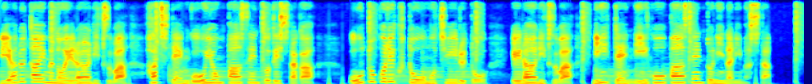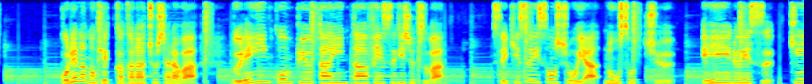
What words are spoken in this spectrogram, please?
リアルタイムのエラー率は8.54%でしたがオートコレクトを用いるとエラー率は2.25%になりました。これらの結果から著者らは、ブレインコンピュータインターフェース技術は、脊髄損傷や脳卒中、ALS、筋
